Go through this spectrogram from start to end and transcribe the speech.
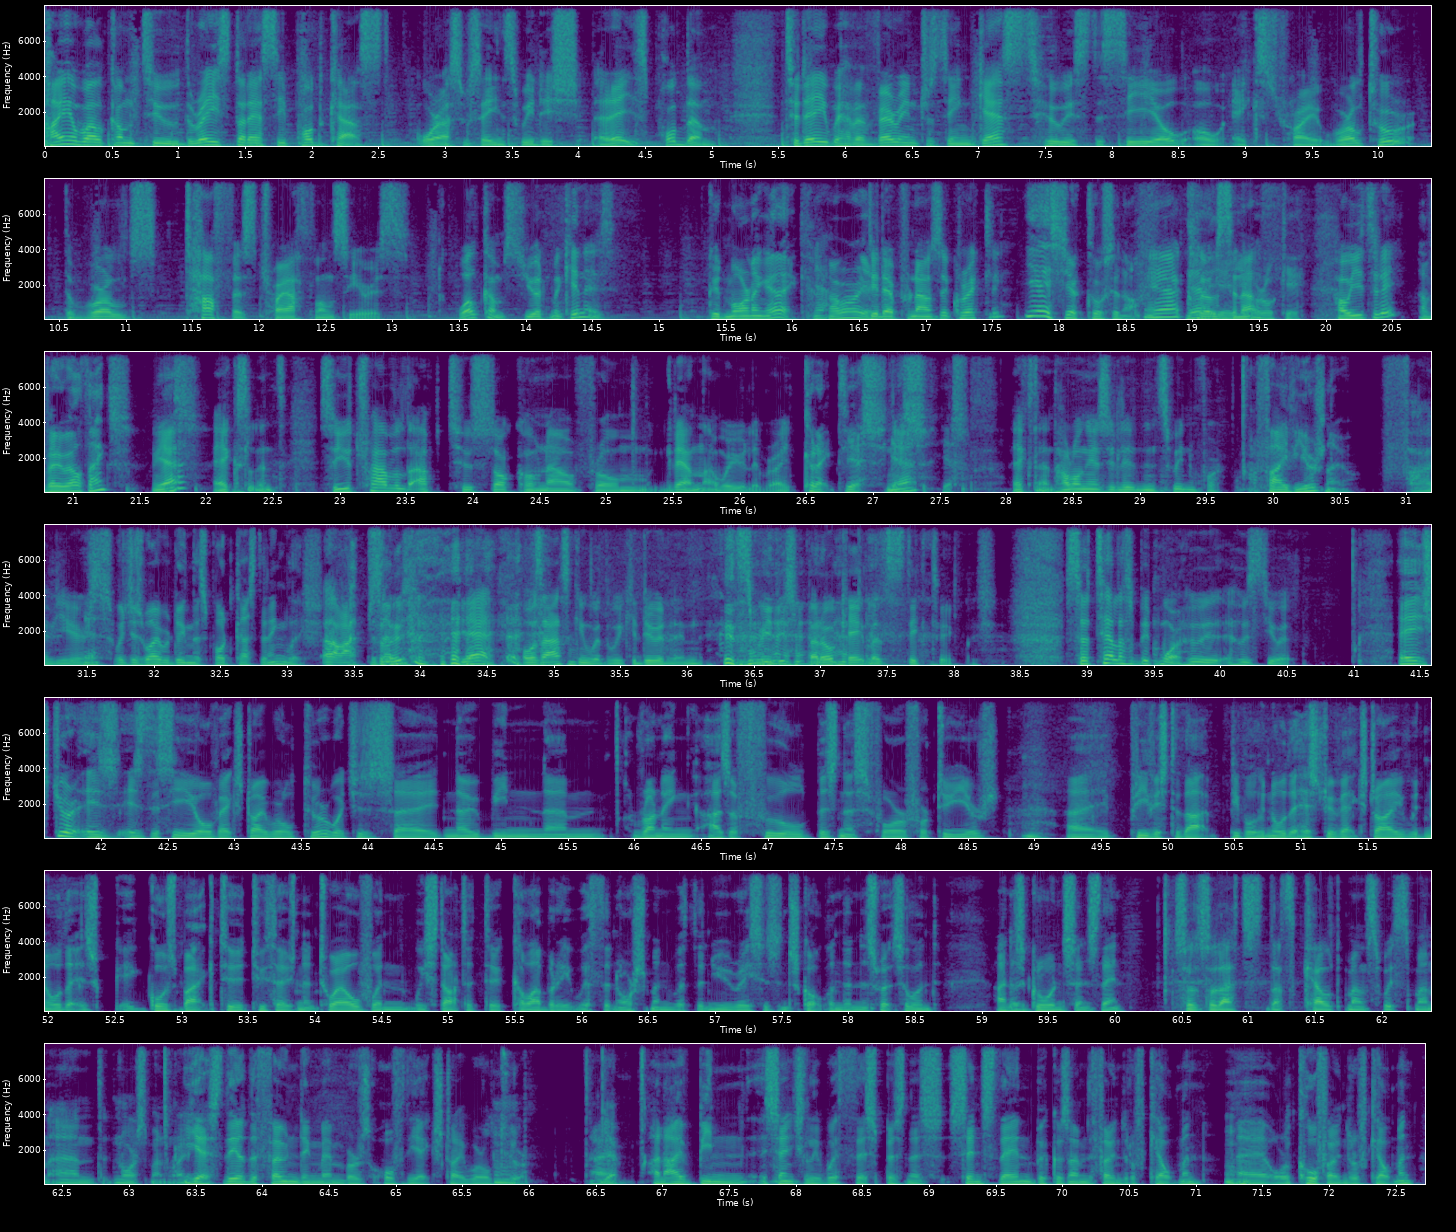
Hi and welcome to the Race.se podcast, or as we say in Swedish, Racepodden. Today we have a very interesting guest who is the CEO of X-Tri World Tour, the world's toughest triathlon series. Welcome, Stuart McInnes. Good morning, Erik. Yeah. How are you? Did I pronounce it correctly? yes, you're close enough. Yeah, close yeah, enough. You're okay. How are you today? I'm very well, thanks. Yeah, Yes. excellent. So you traveled up to Stockholm now from Gränna, where you live, right? Correct. Yes. Yes. Yes. Excellent. How long has you lived in Sweden for? Five years now. Five years. Yes, which is why we're doing this podcast in English. Oh, absolutely. yeah, I was asking whether we could do it in Swedish, but okay, let's stick to English. So tell us a bit more. Who who's Stuart? Uh, Stuart is is the CEO of X-Tri World Tour, which has uh, now been um, running as a full business for, for two years. Uh, previous to that, people who know the history of X-Tri would know that it's, it goes back to 2012 when we started to collaborate with the Norsemen with the new races in Scotland and in Switzerland, and has grown since then. So so that's that's Celtman, Swissman, and Norseman, right? Yes, they're the founding members of the X-Tri World Tour. Um, Yeah. And I've been essentially with this business since then because I'm the founder of Celtman, uh, or co-founder of Celtman,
